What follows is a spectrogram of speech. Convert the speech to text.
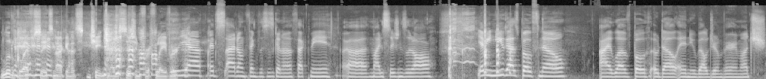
A little glyphosate's not going to change my decision for flavor. Yeah, it's. I don't think this is gonna affect me, uh, my decisions at all. yeah, I mean, you guys both know I love both Odell and New Belgium very much.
